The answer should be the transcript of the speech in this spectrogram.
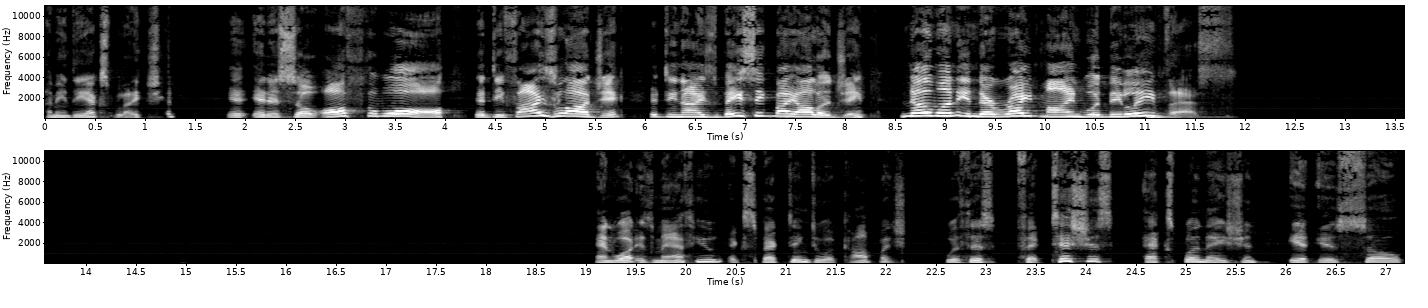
I mean, the explanation, it, it is so off the wall, it defies logic, it denies basic biology. No one in their right mind would believe this. And what is Matthew expecting to accomplish with this fictitious explanation? It is so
